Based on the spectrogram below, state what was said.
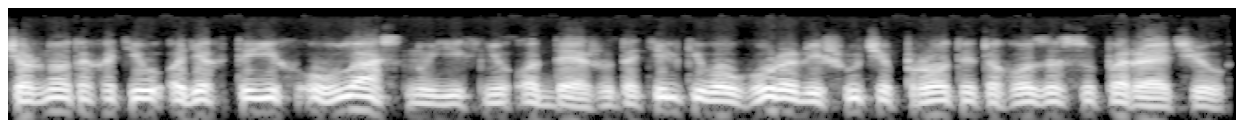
Чорнота хотів одягти їх у власну їхню одежу, та тільки Вовгура рішуче проти того засуперечив,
